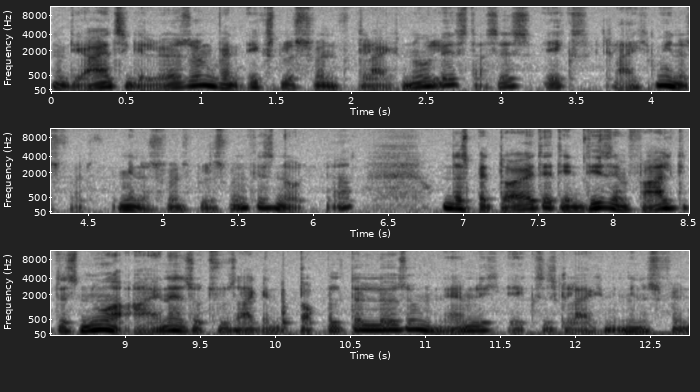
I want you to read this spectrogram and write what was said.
Und die einzige Lösung, wenn x plus 5 gleich 0 ist, das ist x gleich minus 5. Minus 5 plus 5 ist 0. Ja? Und das bedeutet, in diesem Fall gibt es nur eine sozusagen doppelte Lösung, nämlich x ist gleich minus 5.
